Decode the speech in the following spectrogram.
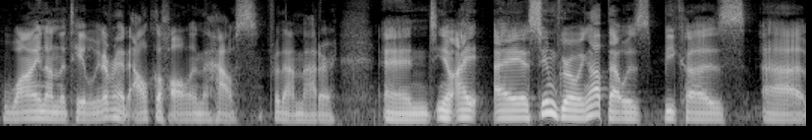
wine on the table. We never had alcohol in the house, for that matter. And you know, I I assume growing up that was because uh,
